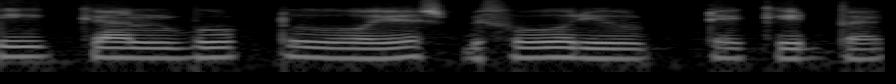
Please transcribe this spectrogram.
C can boot to OS before you take it back.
